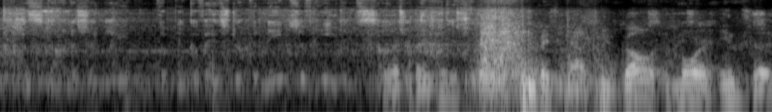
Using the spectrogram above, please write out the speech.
Astonishingly, the Book of Esther, the names of Haman's Is that crazy? crazy. Now, if you go more into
